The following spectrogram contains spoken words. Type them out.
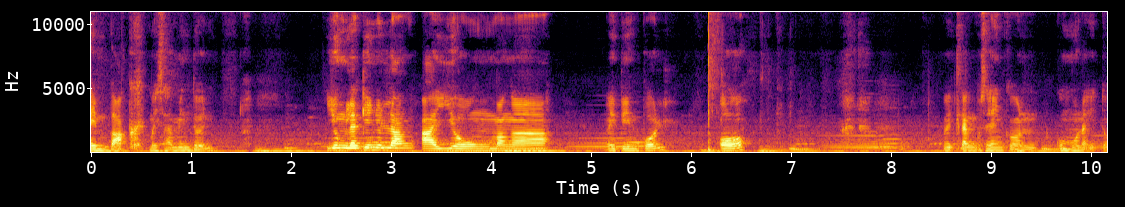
I'm back. May sa amin doon. Yung lagyan nyo lang ay yung mga may pimple o wait lang basahin ko, ko muna ito.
